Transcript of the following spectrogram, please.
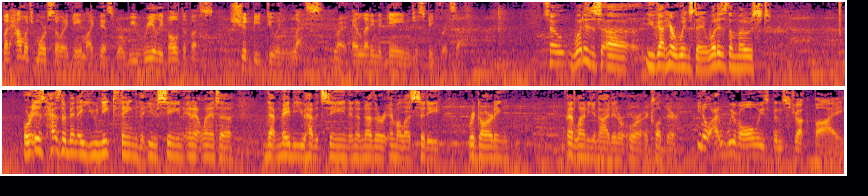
but how much more so in a game like this where we really, both of us, should be doing less. Right. And letting the game just speak for itself. So what is, uh, you got here Wednesday, what is the most, or is, has there been a unique thing that you've seen in Atlanta that maybe you haven't seen in another MLS city regarding Atlanta United or, or a club there? You know, I, we've always been struck by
